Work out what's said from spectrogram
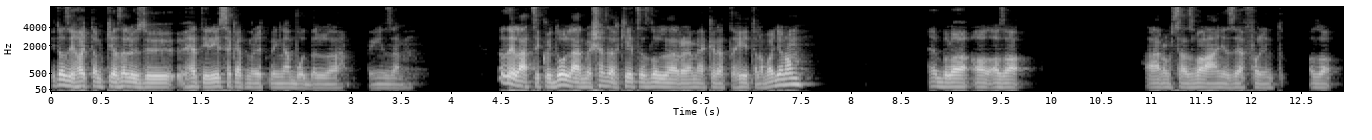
Itt azért hagytam ki az előző heti részeket, mert itt még nem volt belőle pénzem. Azért látszik, hogy dollárban és 1200 dollárra emelkedett a héten a vagyonom. Ebből a, a, az a 300 valány ezer forint, az a...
